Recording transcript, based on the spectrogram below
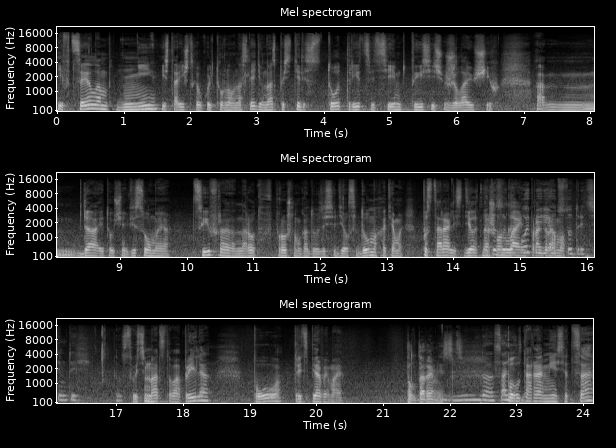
И в целом дни исторического культурного наследия у нас посетили 137 тысяч желающих. Да, это очень весомое цифра. Народ в прошлом году засиделся дома, хотя мы постарались сделать нашу онлайн-программу. 137 тысяч? С 18 апреля по 31 мая. Полтора месяца. Да, солидно. Полтора месяца,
